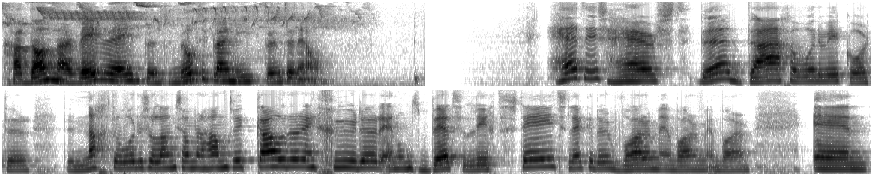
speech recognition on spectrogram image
Ga dan naar www.multiplyme.nl. Het is herfst, de dagen worden weer korter. De nachten worden zo langzamerhand weer kouder en guurder en ons bed ligt steeds lekkerder warm en warm en warm. En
